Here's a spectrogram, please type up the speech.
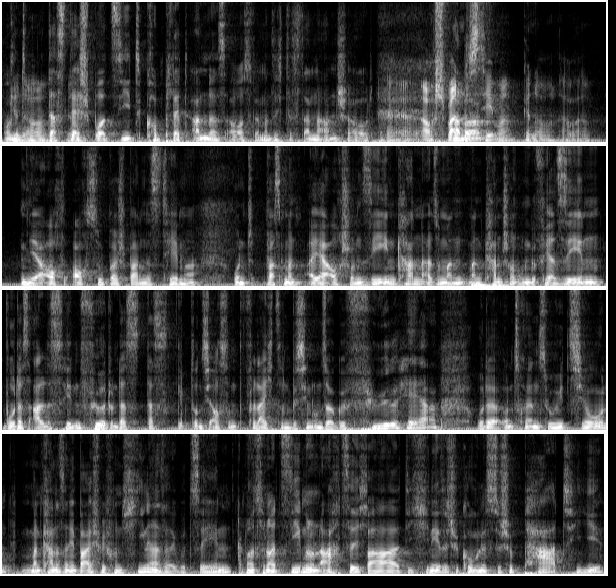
Und genau, das Dashboard ja. sieht komplett anders aus, wenn man sich das dann anschaut. Auch spannendes aber, Thema, genau, aber. Ja, auch, auch super spannendes Thema. Und was man ja auch schon sehen kann, also man, man kann schon ungefähr sehen, wo das alles hinführt. Und das, das gibt uns ja auch so, vielleicht so ein bisschen unser Gefühl her oder unsere Intuition. Man kann es an dem Beispiel von China sehr gut sehen. 1987 war die chinesische kommunistische Party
